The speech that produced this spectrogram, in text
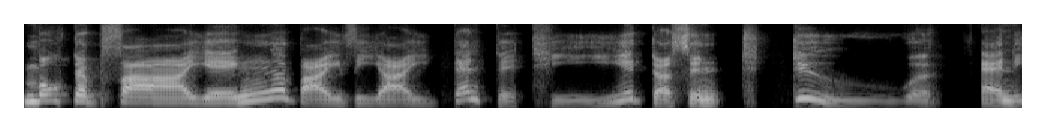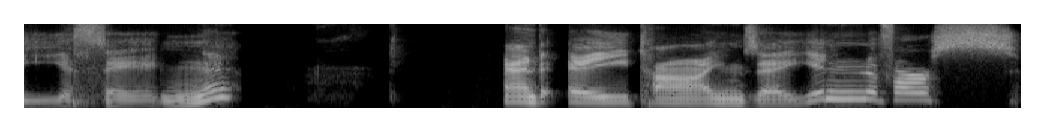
Multiplying by the identity doesn't do anything. And A times A inverse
